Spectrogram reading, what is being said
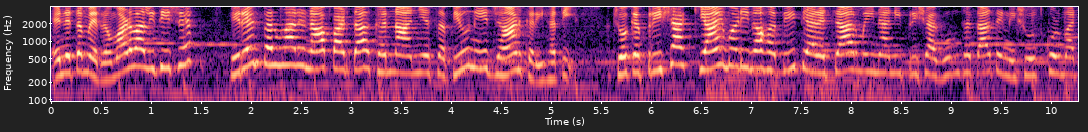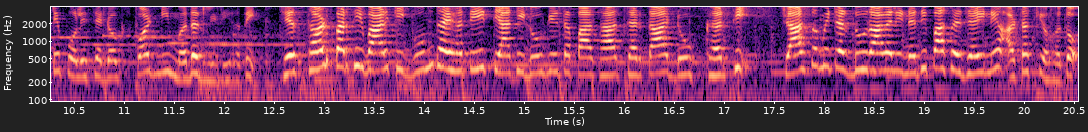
એને તમે રમાડવા લીધી છે? હિરેન પરમારે ના પાડતા ઘરના અન્ય સભ્યોને જાણ કરી હતી. જો કે પ્રિશા ક્યાંય મળી ન હતી, ત્યારે ચાર મહિનાની પ્રિશા ગુમ થતા તેની શોધખોળ માટે પોલીસે ડોગ સ્ક્વોડની મદદ લીધી હતી. જે સ્થળ પરથી બાળકી ગુમ થઈ હતી, ત્યાંથી ડોગે તપાસ હાથ ધરતા ડોગ ઘરથી ચારસો મીટર દૂર આવેલી નદી પાસે જઈને અટક્યો હતો.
